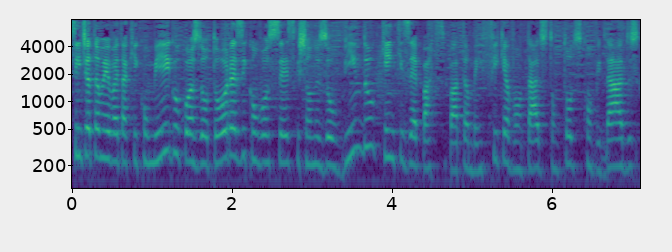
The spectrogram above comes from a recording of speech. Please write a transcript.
Cíntia também vai estar aqui comigo, com as doutoras e com vocês que estão nos ouvindo. Quem quiser participar também, fique à vontade, estão todos convidados.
